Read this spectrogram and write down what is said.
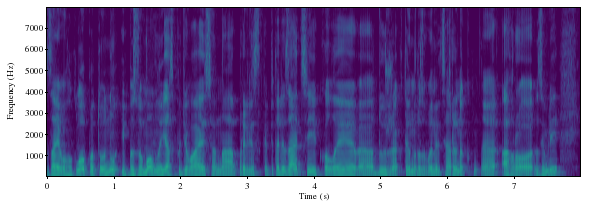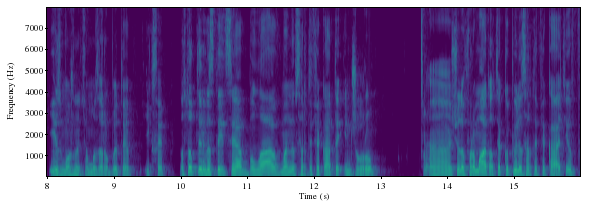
зайвого клопоту. Ну і безумовно, я сподіваюся на приріст капіталізації, коли е, дуже активно розвинеться ринок е, агроземлі і зможна цьому заробити ікси. Наступна інвестиція була в мене в сертифікати інжуру. Е, Щодо формату, це купівля сертифікатів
